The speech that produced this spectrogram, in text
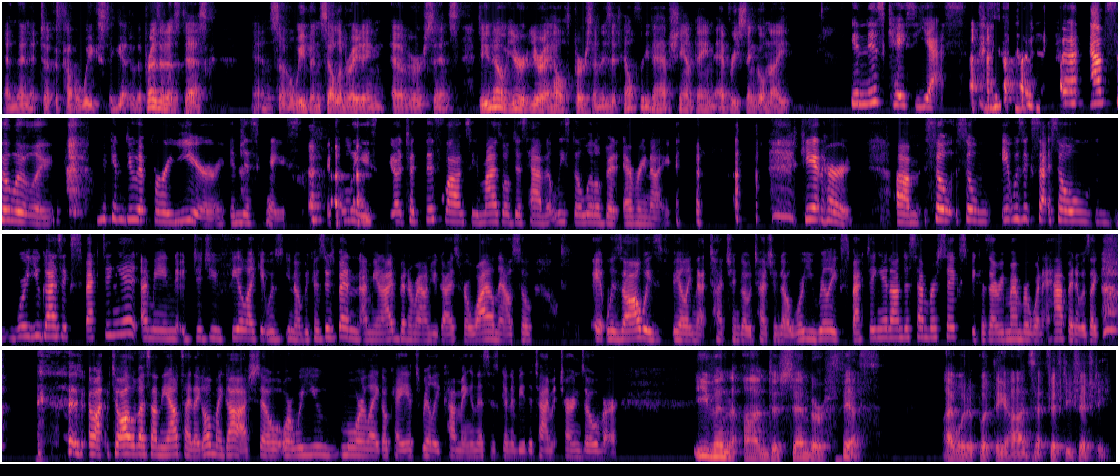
And then it took a couple weeks to get to the president's desk. And so we've been celebrating ever since. Do you know you're you're a health person? Is it healthy to have champagne every single night? In this case, yes. Absolutely. You can do it for a year in this case, at least. You know, it took this long, so you might as well just have at least a little bit every night. Can't hurt. Um, so so it was exciting. So were you guys expecting it? I mean, did you feel like it was, you know, because there's been, I mean, I've been around you guys for a while now. So it was always feeling that touch and go, touch and go. Were you really expecting it on December 6th? Because I remember when it happened, it was like uh, to all of us on the outside, like, oh my gosh. So, or were you more like, okay, it's really coming and this is going to be the time it turns over? Even on December 5th, I would have put the odds at 50 50.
